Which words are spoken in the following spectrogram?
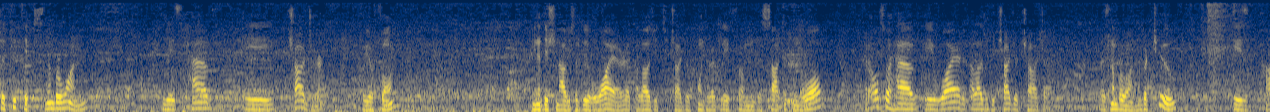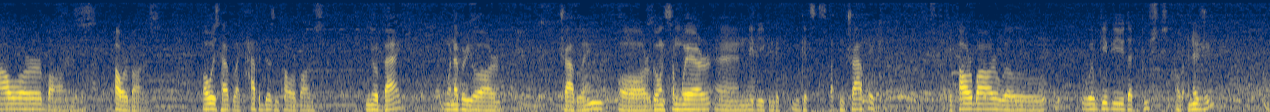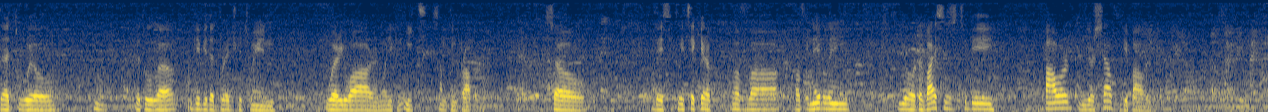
So two tips. Number one is have a charger for your phone. In addition, obviously, to a wire that allows you to charge your phone directly from the socket in the wall. But also have a wire that allows you to charge your charger. That's number one. Number two is power bars. Power bars. Always have like half a dozen power bars in your bag whenever you are traveling or going somewhere and maybe you can get you get stuck in traffic a power bar will will give you that boost of energy that will that will uh, give you that bridge between where you are and when you can eat something proper. So basically take care of of, uh, of enabling your devices to be powered and yourself to be powered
